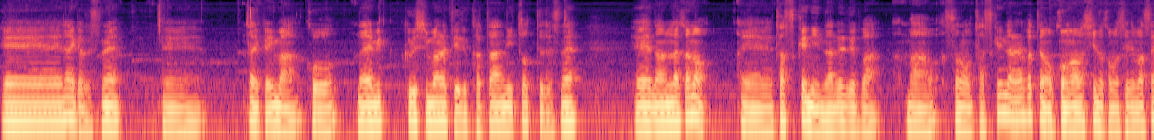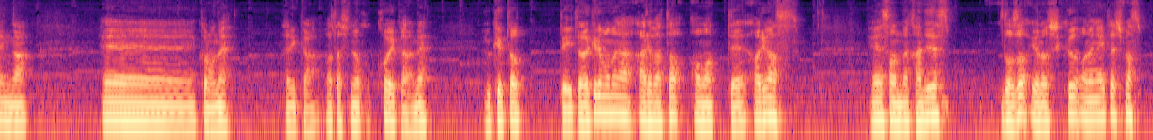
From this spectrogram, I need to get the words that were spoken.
えー何かですね、えー何か今、こう、悩み苦しまれている方にとってですね、えー何らかの、えー助けになれれば、まあ、その助けになれればっていうのはおこがましいのかもしれませんが、えーこのね、何か私の声からね、受け取っていただけるものがあればと思っております。えーそんな感じです。どうぞよろしくお願いいたします。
